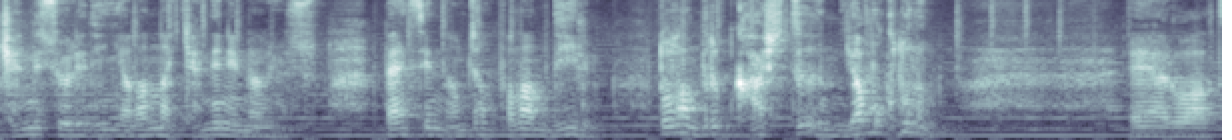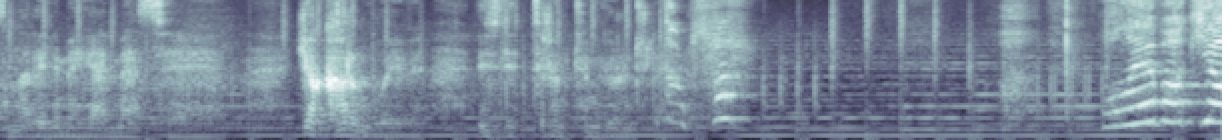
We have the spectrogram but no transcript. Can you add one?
kendi söylediğin yalanla kendin inanıyorsun. Ben senin amcan falan değilim. Dolandırıp kaçtığın yavuklunum. Eğer o altınlar elime gelmezse yakarım bu evi. İzlettiririm tüm görüntüleri. Olaya bak ya.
